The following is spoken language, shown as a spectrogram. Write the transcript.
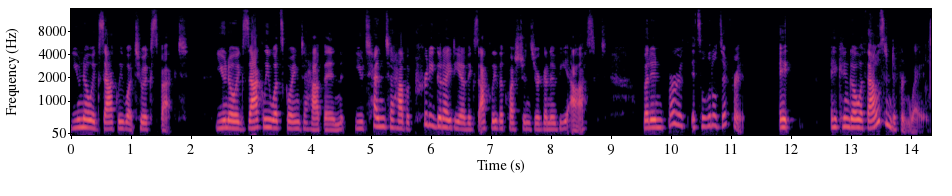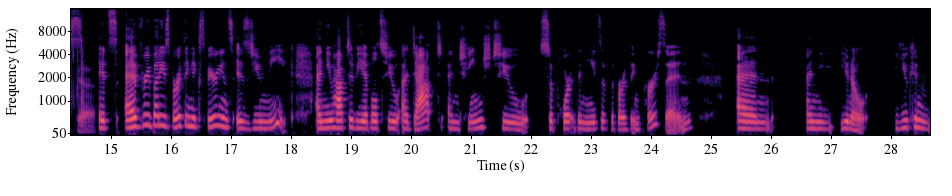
you know exactly what to expect. You know exactly what's going to happen. You tend to have a pretty good idea of exactly the questions you're going to be asked but in birth, it's a little different. It it can go a thousand different ways. Yeah. It's everybody's birthing experience is unique and you have to be able to adapt and change to support the needs of the birthing person and and you know you can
